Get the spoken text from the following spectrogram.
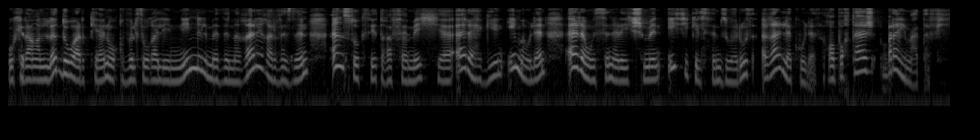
وكرا لدوار كان وقبل ثغالي نين المذن غاري غرفزن انسوك ثيت غفاميك اراهجين ايمولان أراون سنة شمن ايثيكل ثمزواروث غير لكولث غوبورتاج براهيم عطافي.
